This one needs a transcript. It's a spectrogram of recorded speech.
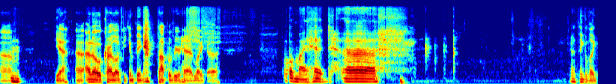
um Mhm. yeah uh, i don't know carlo if you can think top of your head like uh top of my head. Uh, trying to think of like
